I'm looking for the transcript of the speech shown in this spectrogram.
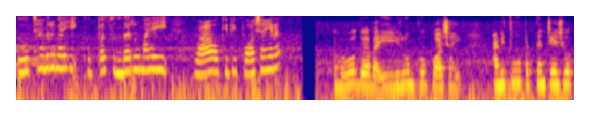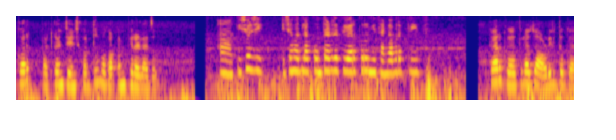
खूप छान रूम आहे ही. खूपच सुंदर रूम आहे ही. वाव किती पॉश आहे ना? हो ग बाई रूम खूप पॉश आहे. आणि तू पटकन चेंज कर पटकन चेंज कर. तू मग आपण फिरायला जाऊ. हा किशोरजी याच्यामधला कोणता ड्रेस वेअर करू मी सांगा बरं प्लीज कर कर तुला जो आवडेल तो कर.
